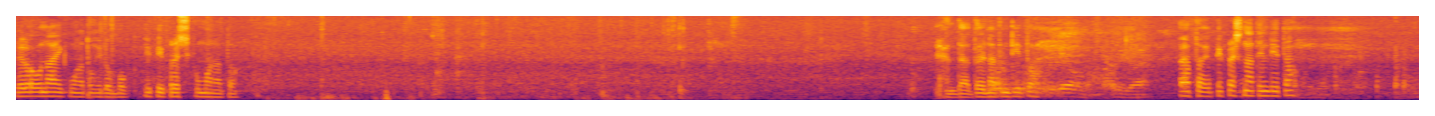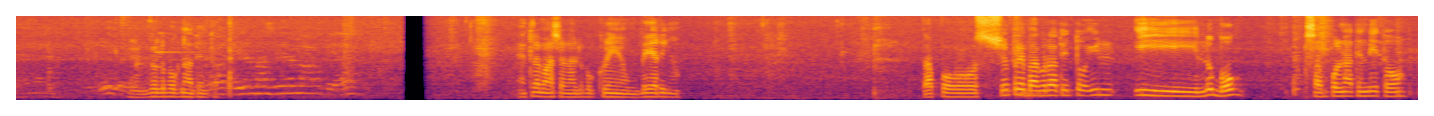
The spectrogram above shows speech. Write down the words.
Pero unahin ko muna itong ilubog. Ipipress ko muna to. Yan, datoy natin dito. Ito, ipipress natin dito. Yan, lulubog natin to. Ito na mga sir, nalubog ko yung bearing. oh. Tapos, syempre bago natin to il- ilubog, sample natin dito.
